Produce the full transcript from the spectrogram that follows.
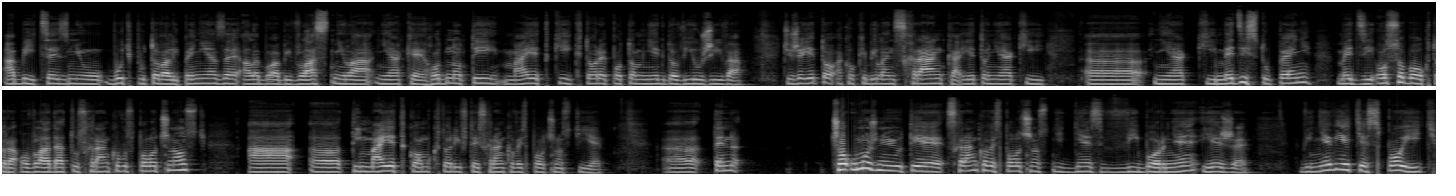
aby cez ňu buď putovali peniaze, alebo aby vlastnila nejaké hodnoty, majetky, ktoré potom niekto využíva. Čiže je to ako keby len schránka, je to nejaký nejaký medzistupeň medzi osobou, ktorá ovláda tú schránkovú spoločnosť a tým majetkom, ktorý v tej schránkovej spoločnosti je. Ten, čo umožňujú tie schránkové spoločnosti dnes výborne, je, že vy neviete spojiť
